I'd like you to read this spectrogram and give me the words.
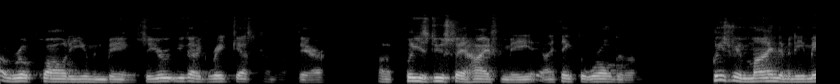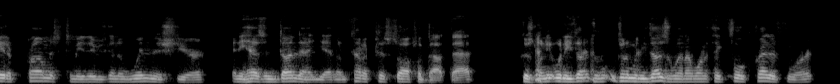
a real quality human being. So you're you got a great guest coming up there. Uh, please do say hi for me. I think the world of him. Please remind him, and he made a promise to me that he was going to win this year, and he hasn't done that yet. And I'm kind of pissed off about that because when he when he does when he does win, I want to take full credit for it.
